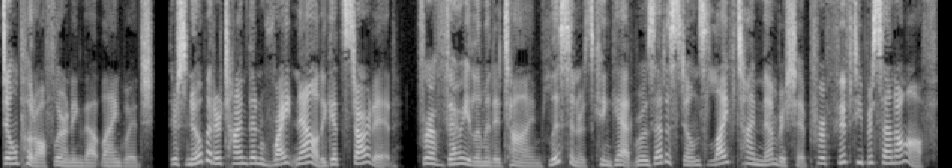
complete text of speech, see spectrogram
Don't put off learning that language. There's no better time than right now to get started. For a very limited time, listeners can get Rosetta Stone's lifetime membership for 50% off.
